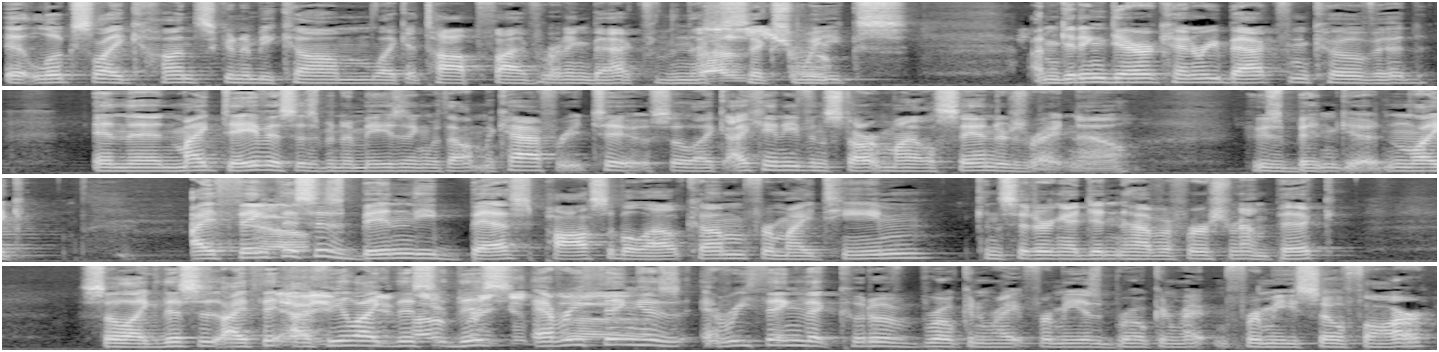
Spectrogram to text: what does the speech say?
it looks like Hunt's going to become like a top five running back for the next six true. weeks. I'm getting Derrick Henry back from COVID. And then Mike Davis has been amazing without McCaffrey too. So like I can't even start Miles Sanders right now, who's been good. And like I think Yeah. this has been the best possible outcome for my team, considering I didn't have a first round pick. So like this is I think Yeah, I you- feel like you've this had a pretty this good, everything uh, has everything that could have broken right for me is broken right for me so far.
